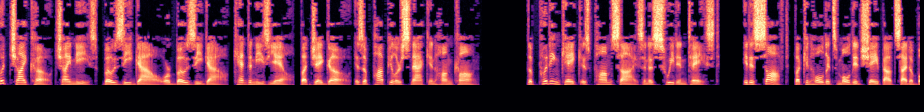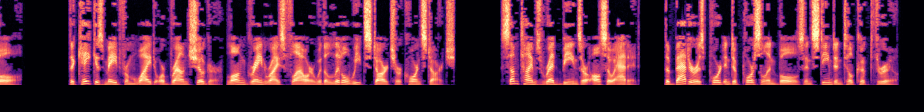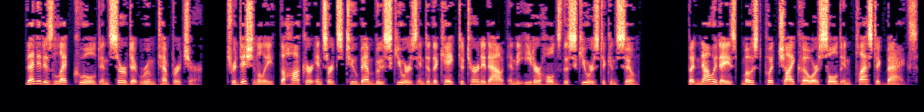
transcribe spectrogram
Put chai ko Chinese, bo zi gao or bo zi gao, Cantonese yale, but go is a popular snack in Hong Kong. The pudding cake is palm size and is sweet in taste. It is soft, but can hold its molded shape outside a bowl. The cake is made from white or brown sugar, long grain rice flour with a little wheat starch or cornstarch. Sometimes red beans are also added. The batter is poured into porcelain bowls and steamed until cooked through. Then it is let cooled and served at room temperature. Traditionally, the hawker inserts two bamboo skewers into the cake to turn it out and the eater holds the skewers to consume. But nowadays, most put chai ko are sold in plastic bags.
